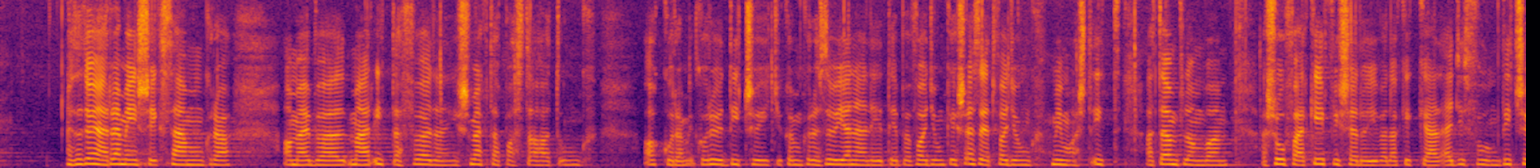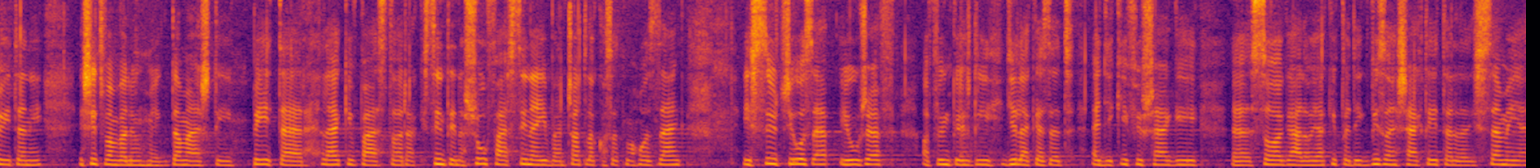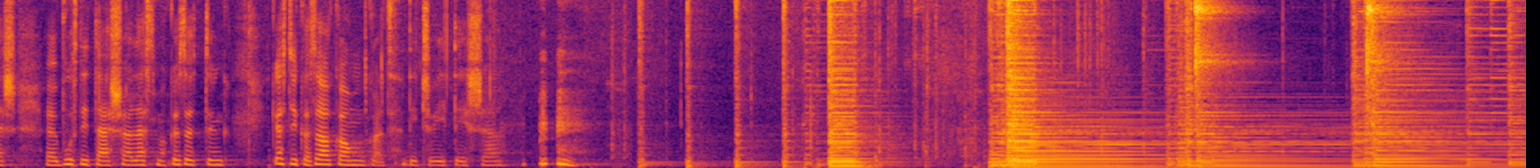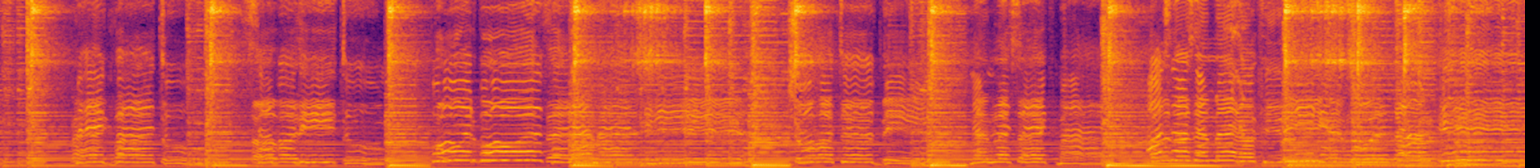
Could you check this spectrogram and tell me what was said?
Ez egy olyan reménység számunkra, amelyből már itt a Földön is megtapasztalhatunk, akkor, amikor őt dicsőítjük, amikor az ő jelenlétében vagyunk, és ezért vagyunk mi most itt a templomban, a sófár képviselőivel, akikkel együtt fogunk dicsőíteni, és itt van velünk még Damásti Péter, lelkipásztor, aki szintén a sófár színeiben csatlakozott ma hozzánk, és Szűcs József, József a pünkösdi gyülekezet egyik ifjúsági szolgálója, aki pedig bizonyságtétellel és személyes buzdítással lesz ma közöttünk. Kezdjük az alkalmunkat dicsőítéssel. Megváltó, szabadító, leszek már az az ember, aki régen voltam én.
